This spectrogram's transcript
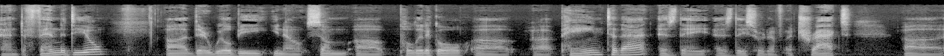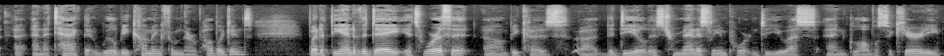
and defend the deal. Uh, there will be, you know, some uh, political uh, uh pain to that as they as they sort of attract uh, an attack that will be coming from the Republicans. But at the end of the day, it's worth it uh, because the deal is tremendously important to U.S. and global security,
